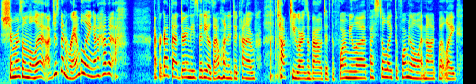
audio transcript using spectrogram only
shimmers on the lid. I've just been rambling and I haven't, I forgot that during these videos I wanted to kind of talk to you guys about if the formula, if I still like the formula and whatnot, but like,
